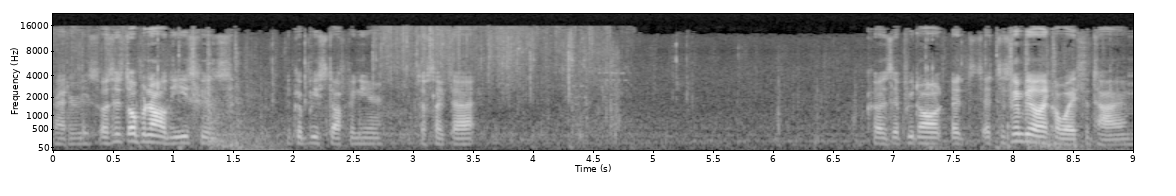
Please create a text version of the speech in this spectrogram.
Batteries. Let's just open all these because there could be stuff in here, just like that. Because if we don't, it's it's gonna be like a waste of time.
